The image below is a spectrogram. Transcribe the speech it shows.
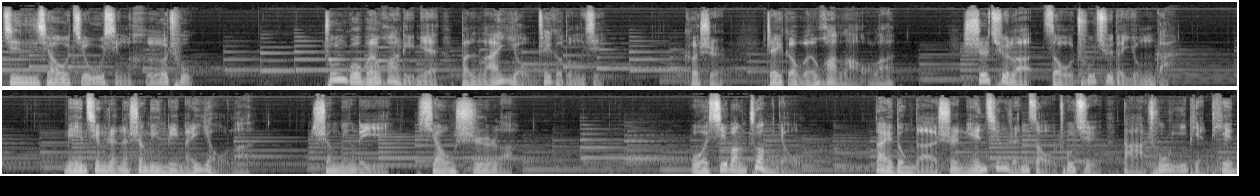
今宵酒醒何处？”中国文化里面本来有这个东西，可是这个文化老了。失去了走出去的勇敢，年轻人的生命力没有了，生命力消失了。我希望壮游，带动的是年轻人走出去，打出一片天。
